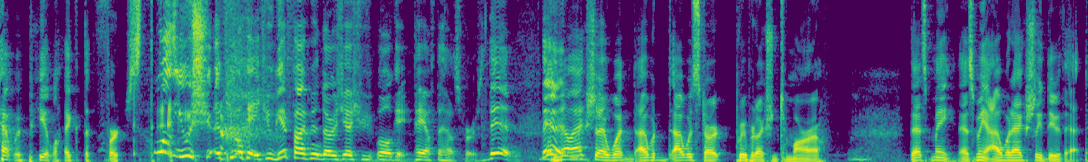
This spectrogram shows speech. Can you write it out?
That would be like the first thing. Well, you should. If you, okay, if you get five million dollars, yes, you well, okay, pay off the house first. Then, then No, actually, I wouldn't. I would. I would start pre-production tomorrow. That's me. That's me. I would actually do that.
